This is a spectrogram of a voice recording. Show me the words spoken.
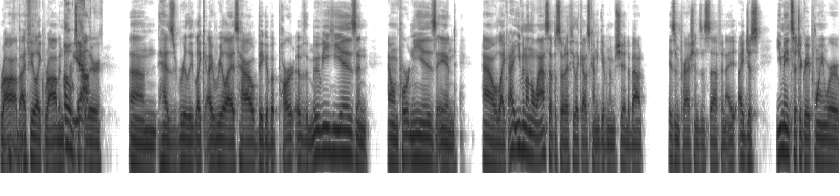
Rob. Mm-hmm. I feel like Rob in oh, particular yeah. um, has really like I realize how big of a part of the movie he is and how important he is and how like I even on the last episode I feel like I was kind of giving him shit about his impressions and stuff and I I just you made such a great point where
